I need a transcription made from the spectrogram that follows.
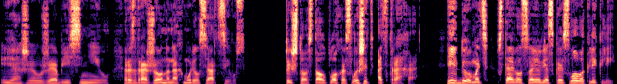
«Я же уже объяснил», — раздраженно нахмурился Арцивус. «Ты что, стал плохо слышать от страха?» «И думать», — вставил свое веское слово Кликли.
